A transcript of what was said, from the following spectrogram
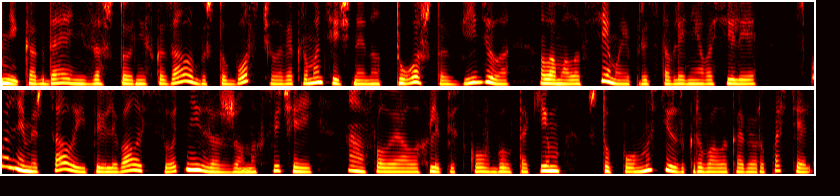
Никогда я ни за что не сказала бы, что босс — человек романтичный, но то, что видела, ломало все мои представления о Василии. Спальня мерцала и переливалась сотней зажженных свечей, а слой алых лепестков был таким, что полностью закрывала ковер и постель.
